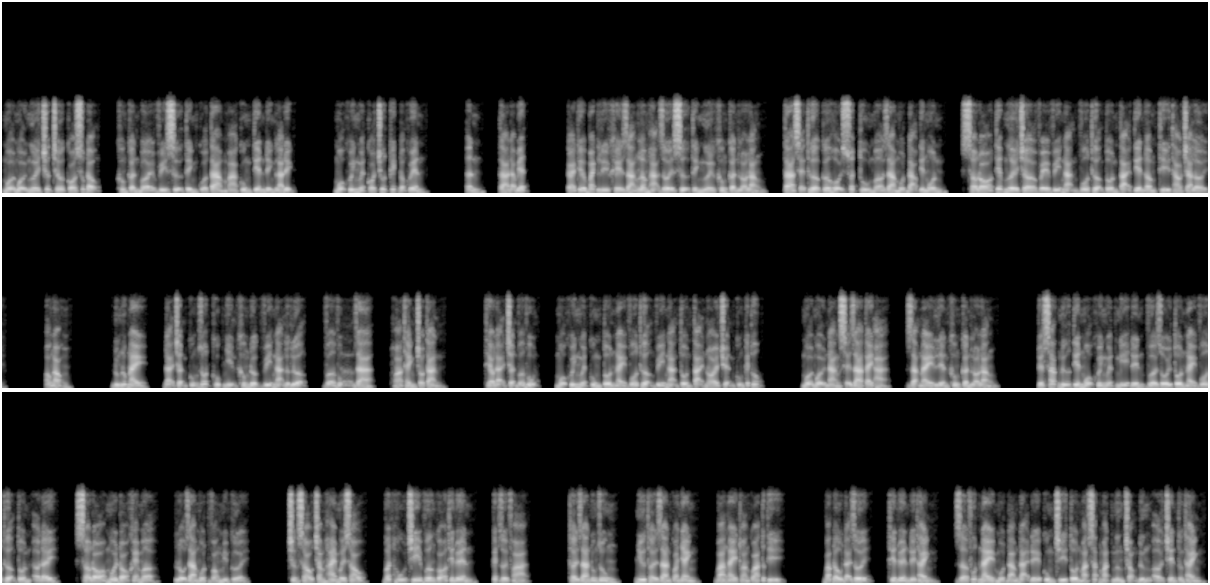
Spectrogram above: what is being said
Mỗi mỗi ngươi trước chớ có xúc động, không cần bởi vì sự tình của ta mà cùng tiên đình là địch. Mộ khuynh nguyệt có chút kích động khuyên, ân, ta đã biết. Cái kêu bách lý khế giáng lâm hạ giới sự tình ngươi không cần lo lắng, ta sẽ thừa cơ hội xuất thủ mở ra một đạo tiên môn, sau đó tiếp ngươi trở về vĩ nạn vô thượng tồn tại tiên âm thì thảo trả lời. Ông long. Đúng lúc này, đại trận cũng rốt cục nhịn không được vĩ nạn lực lượng, vỡ vụn ra, hóa thành cho tàn theo đại trận vỡ vụn, mộ khuynh nguyệt cùng tôn này vô thượng vĩ nạn tồn tại nói chuyện cũng kết thúc. Mội mội nàng sẽ ra tay hả? Dạng này liền không cần lo lắng. Tuyệt sắc nữ tiên mộ khuynh nguyệt nghĩ đến vừa rồi tôn này vô thượng tồn ở đây, sau đó môi đỏ khẽ mở, lộ ra một vòng mỉm cười. Chương sáu trăm hai mươi sáu, bất hủ chi vương gõ thiên uyên, kết giới phá. Thời gian lung dung, như thời gian qua nhanh, ba ngày thoáng qua tức thì. Bắt đầu đại giới, thiên uyên đế thành, giờ phút này một đám đại đế cùng chí tôn mặt sắc mặt ngưng trọng đứng ở trên tường thành.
